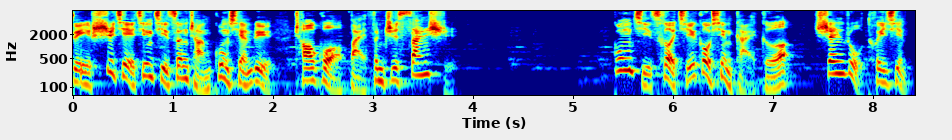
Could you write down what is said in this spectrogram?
对世界经济增长贡献率超过百分之三十。供给侧结构性改革深入推进，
